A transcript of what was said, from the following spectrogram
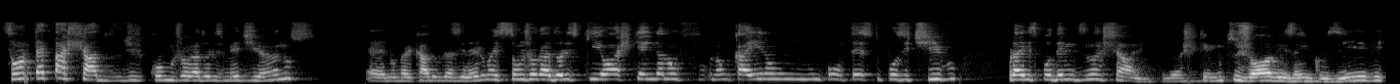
são até taxados de como jogadores medianos é, no mercado brasileiro, mas são jogadores que eu acho que ainda não, não caíram num contexto positivo para eles poderem deslancharem, entendeu? Acho que tem muitos jovens aí, inclusive,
